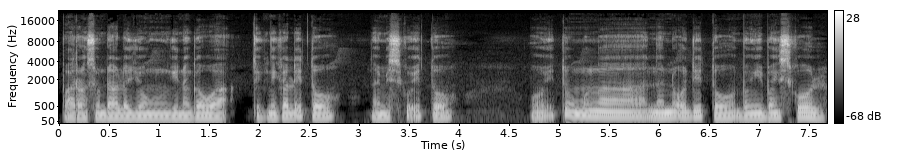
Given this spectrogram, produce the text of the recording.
parang sundalo yung ginagawa. Technical ito, na-miss ko ito. O itong mga nanood dito, ibang ibang school.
